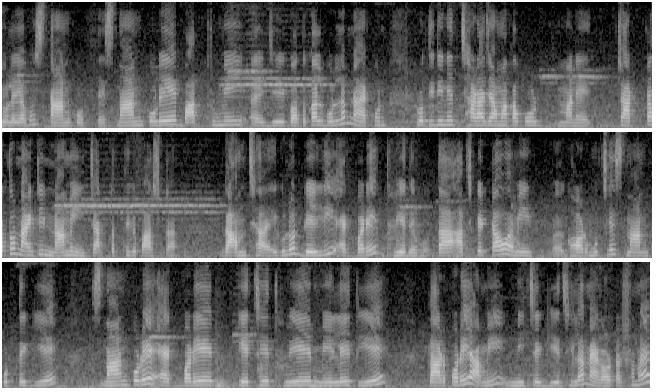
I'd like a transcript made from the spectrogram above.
চলে যাব স্নান করতে। স্নান করে বাথরুমেই যে গতকাল বললাম না, এখন প্রতিদিনের ছাড়া জামা কাপড় মানে চারটা তো নাইটির নামেই চারটার থেকে পাঁচটা। গামছা, এগুলো ডেইলি একবারে ধুয়ে দেব। তা আজকেরটাও আমি ঘর মুছে স্নান করতে গিয়ে স্নান করে একবারে কেচে ধুয়ে, মেলে দিয়ে তারপরে আমি নিচে গিয়েছিলাম এগারোটার সময়,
